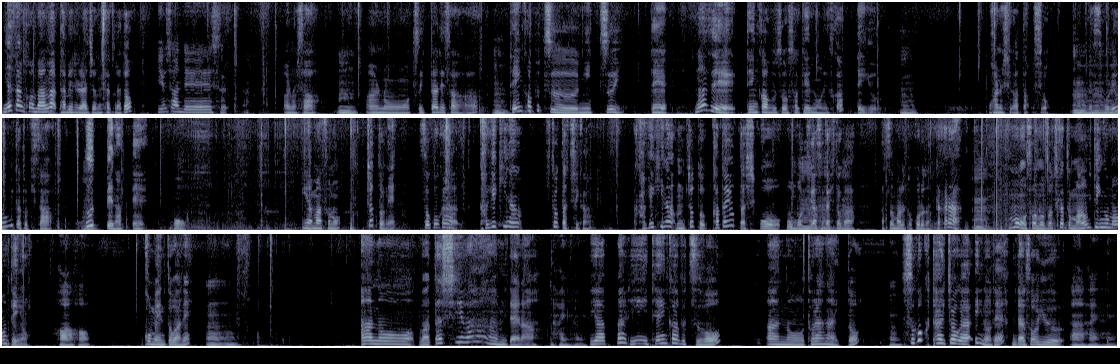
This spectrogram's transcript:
皆さんこんばんは食べるラジオのさくらとゆうさんです。あのさうん。あのツイッターでさうん。添加物についてなぜ添加物を避けるのですか？っていううん。お話があったんですよ、うん。でそれを見た時さ、うんうってなってほいやまあそのちょっとねそこが過激な人たちが過激な、うん、ちょっと偏った思考を持ち合わせた人うんうんが集まるところだったから、う。うん。もうそのどっちかというとマウンティングマウンテンよはあはコメントはねあ。うんうん。あのー私はみたいなはいはい。やっぱり添加物をあのー取らないとうん。すごく体調がいいのでみたいなそういうあはいはいはい。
